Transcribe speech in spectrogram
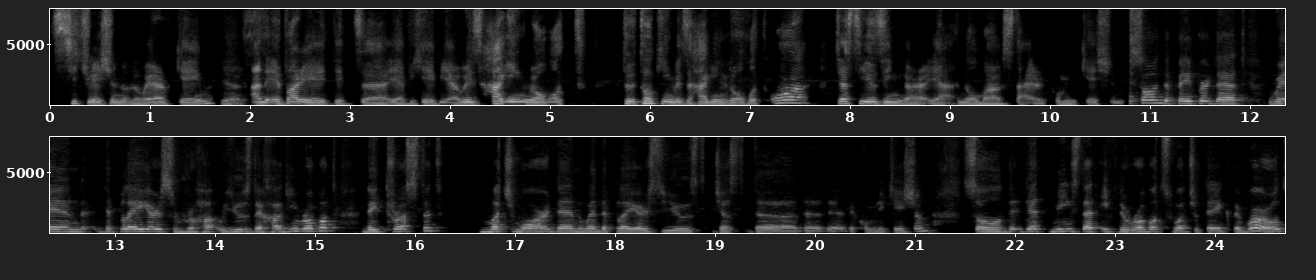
situation of the werewolf game yes. and evaluated uh, yeah, behavior with hugging robot to talking with a hugging yes. robot or just using uh, yeah normal style communication. I saw in the paper that when the players use the hugging robot, they trusted much more than when the players used just the, the, the, the communication. So th that means that if the robots want to take the world,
